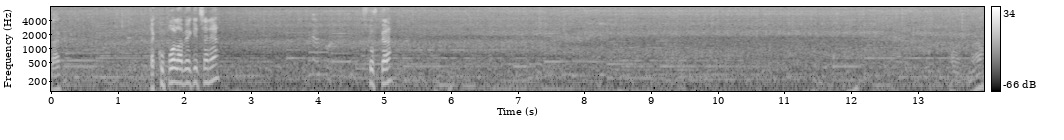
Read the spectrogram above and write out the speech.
Tak? Ta kupola w jakiej cenie? Stówkę? Ładna.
